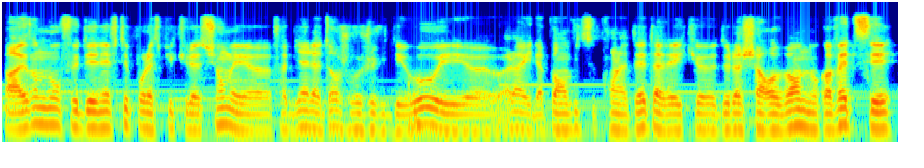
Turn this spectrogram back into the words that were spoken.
par exemple, nous on fait des NFT pour la spéculation, mais euh, Fabien il adore jouer aux jeux vidéo et euh, voilà, il n'a pas envie de se prendre la tête avec euh, de l'achat-revente. Donc en fait, c'est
